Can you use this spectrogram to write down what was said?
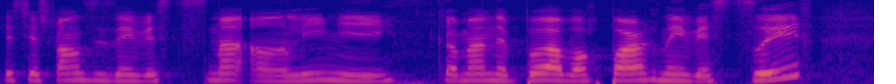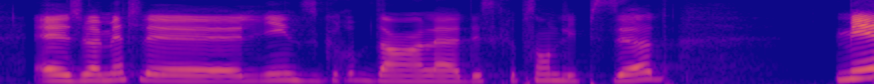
qu'est-ce que je pense des investissements en ligne et comment ne pas avoir peur d'investir? Euh, je vais mettre le lien du groupe dans la description de l'épisode. Mais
